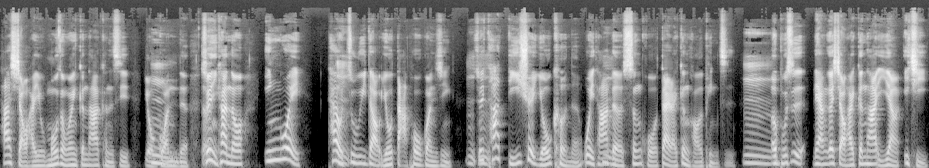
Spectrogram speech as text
他小孩有某种关系跟他可能是有关的，嗯所以你看哦，因为他有嗯注意到有打破惯性，嗯，所以嗯他的确有可能为他的生活带来更好的品质，嗯，而不是两个小孩跟他一样一起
